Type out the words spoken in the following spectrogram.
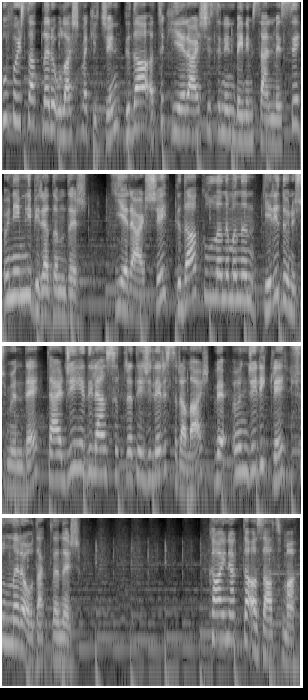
bu fırsatlara ulaşmak için gıda atık hiyerarşisinin benimsenmesi önemli bir adımdır. Hiyerarşi, gıda kullanımının geri dönüşümünde tercih edilen stratejileri sıralar ve öncelikle şunlara odaklanır. Kaynakta azaltma,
